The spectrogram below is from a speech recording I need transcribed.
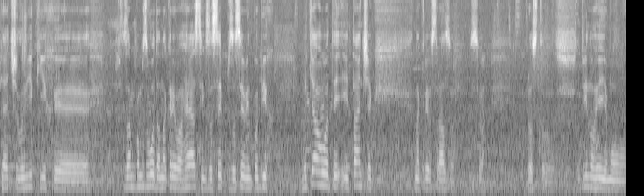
П'ять чоловік їх е, замком звода накрив АГС, їх засип, засив, він побіг витягувати і танчик накрив одразу. Все. Просто дві ноги йому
